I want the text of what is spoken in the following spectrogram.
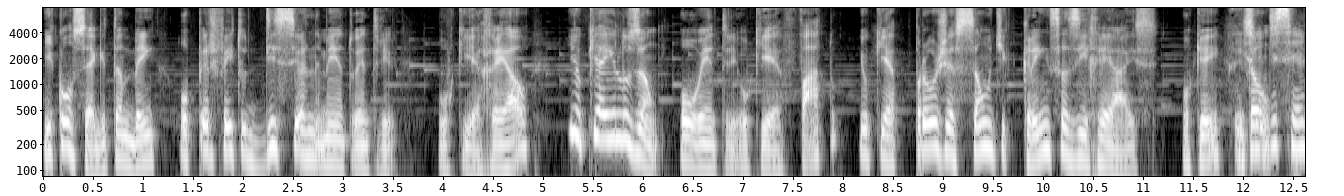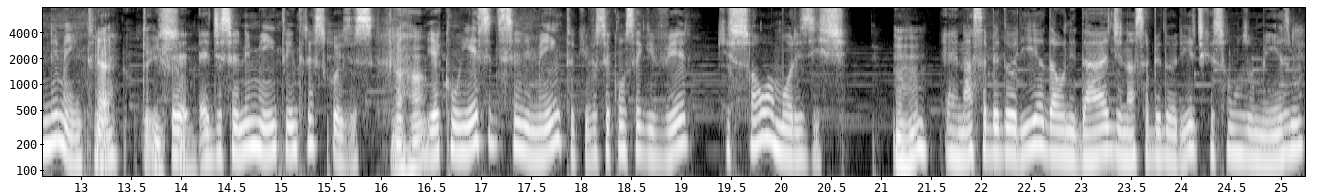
e consegue também o perfeito discernimento entre o que é real e o que é ilusão, ou entre o que é fato e o que é projeção de crenças irreais. Ok? Isso então, é discernimento, é, né? Isso. isso é, é, discernimento entre as coisas. Uhum. E é com esse discernimento que você consegue ver que só o amor existe. Uhum. É na sabedoria da unidade, na sabedoria de que somos o mesmo,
